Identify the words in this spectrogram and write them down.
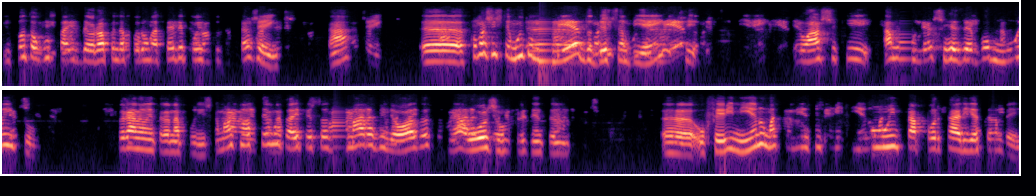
enquanto alguns países da Europa ainda foram até depois da gente. Tá? Uh, como a gente tem muito medo desse ambiente, eu acho que a mulher se reservou muito para não entrar na política. Mas nós temos aí pessoas maravilhosas, né, hoje representando uh, o feminino, mas também tem muita porcaria também.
